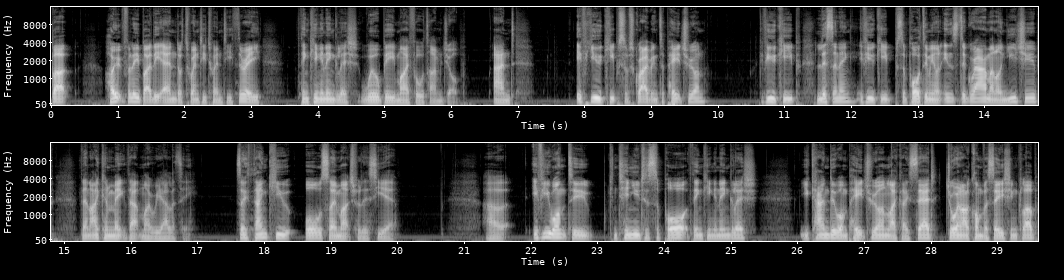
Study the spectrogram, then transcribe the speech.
but hopefully by the end of 2023, thinking in English will be my full time job. And if you keep subscribing to Patreon, if you keep listening, if you keep supporting me on Instagram and on YouTube, then I can make that my reality. So thank you all so much for this year. Uh, if you want to continue to support Thinking in English, you can do on Patreon, like I said. Join our conversation club.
